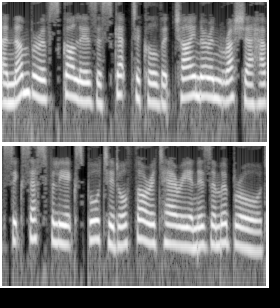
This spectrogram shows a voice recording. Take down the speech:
A number of scholars are skeptical that China and Russia have successfully exported authoritarianism abroad.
